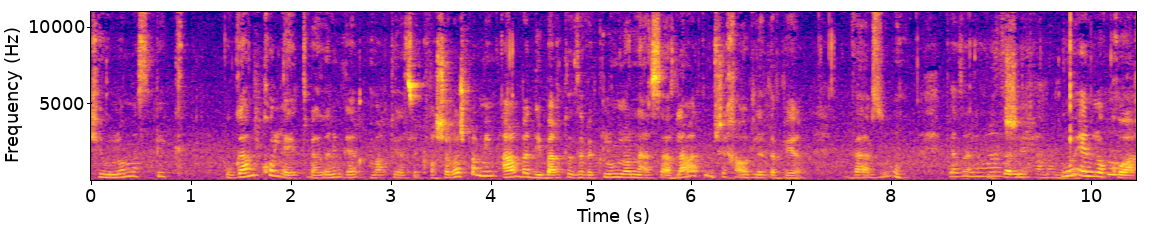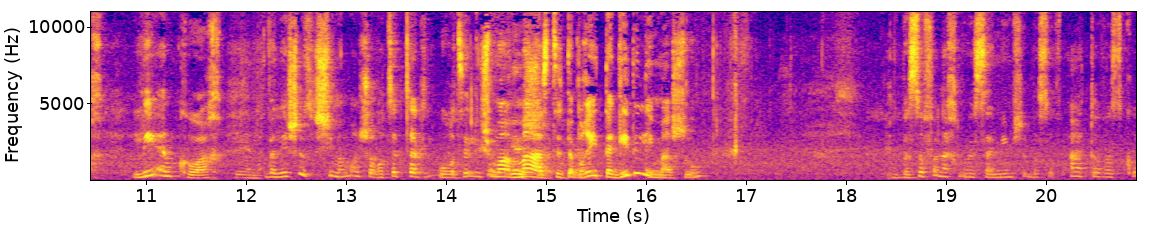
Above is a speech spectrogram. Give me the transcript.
כי הוא לא מספיק, הוא גם קולט, ואז אני אמרתי זה, כבר שלוש פעמים, ארבע דיברת על זה וכלום לא נעשה, אז למה את ממשיכה עוד לדבר? ואז הוא, ואז אני רואה שהוא אין לו כוח, לי אין כוח, כן. אבל יש איזה שיממון שרוצה קצת, הוא רוצה לשמוע מה, אז תדברי, תגידי לי משהו. ובסוף אנחנו מסיימים שבסוף, אה, טוב, אז, כל-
